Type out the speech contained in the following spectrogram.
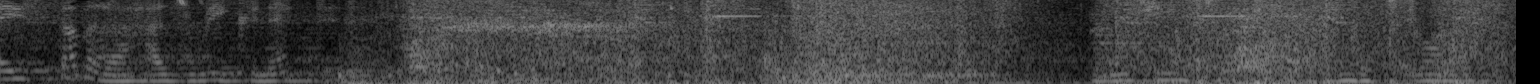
A summoner has reconnected. Team's turret destroyed.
